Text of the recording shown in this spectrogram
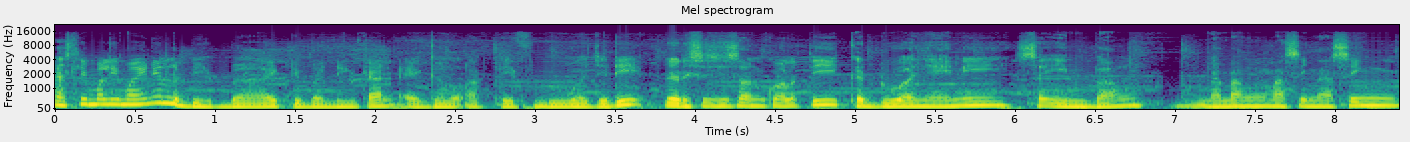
S55 ini lebih baik dibandingkan Eagle Active 2. Jadi dari sisi sound quality keduanya ini seimbang. Memang masing-masing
